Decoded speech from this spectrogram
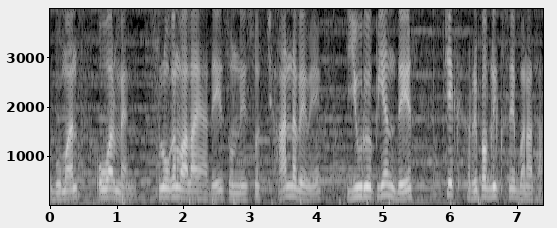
वुमन, ओवरमैन, स्लोगन वाला यह देश उन्नीस सौ छियानबे में यूरोपियन देश चेक रिपब्लिक से बना था।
